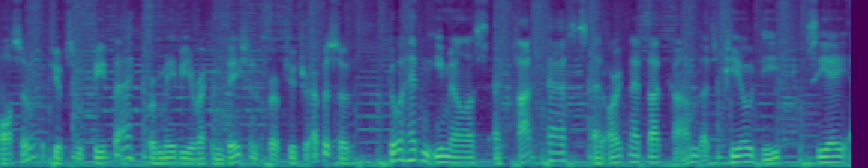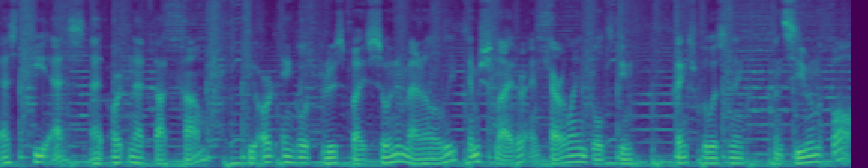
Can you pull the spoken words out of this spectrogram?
Also, if you have some feedback or maybe a recommendation for a future episode, go ahead and email us at podcasts at artnet.com. That's P O D C A S T S at artnet.com. The Art Angle is produced by Sonia Manalili, Tim Schneider, and Caroline Goldstein. Thanks for listening and see you in the fall.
